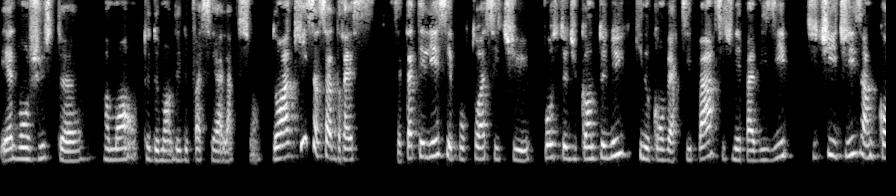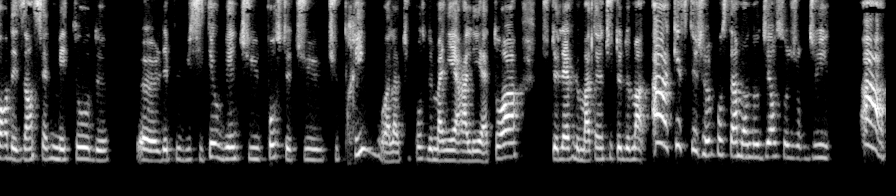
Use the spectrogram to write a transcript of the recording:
Et elles vont juste euh, vraiment te demander de passer à l'action. Donc, à qui ça s'adresse? Cet atelier, c'est pour toi si tu postes du contenu qui ne convertit pas, si tu n'es pas visible, si tu utilises encore des anciennes méthodes euh, les publicités ou bien tu postes, tu, tu pries, voilà, tu postes de manière aléatoire, tu te lèves le matin, tu te demandes, ah, qu'est-ce que je veux poster à mon audience aujourd'hui? Ah,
